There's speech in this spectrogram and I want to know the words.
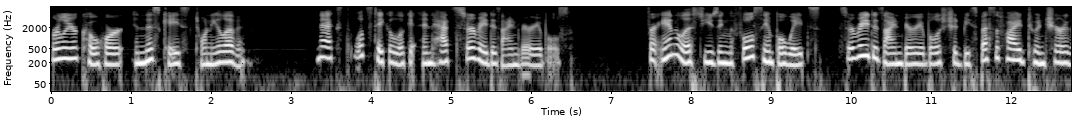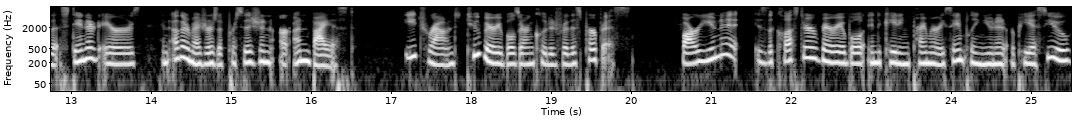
earlier cohort, in this case 2011. Next, let's take a look at NHATS survey design variables. For analysts using the full sample weights, survey design variables should be specified to ensure that standard errors and other measures of precision are unbiased. Each round, two variables are included for this purpose. VAR unit is the cluster variable indicating primary sampling unit or PSU,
